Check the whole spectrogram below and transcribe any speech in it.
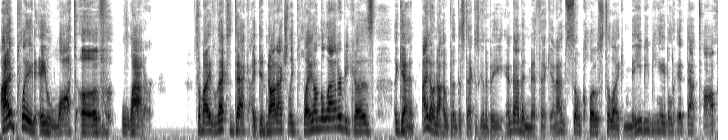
I played a lot of ladder. So my next deck, I did not actually play on the ladder because, again, I don't know how good this deck is going to be, and I'm in Mythic, and I'm so close to like maybe being able to hit that top.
